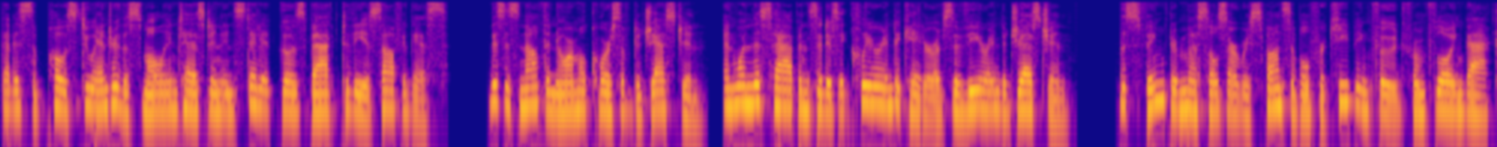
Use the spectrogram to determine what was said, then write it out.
that is supposed to enter the small intestine instead it goes back to the esophagus. This is not the normal course of digestion, and when this happens it is a clear indicator of severe indigestion the sphincter muscles are responsible for keeping food from flowing back,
